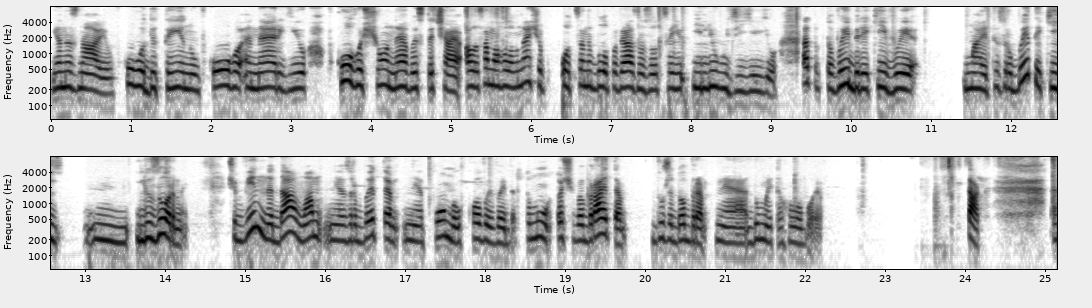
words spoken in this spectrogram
я не знаю, в кого дитину, в кого енергію, в кого що не вистачає. Але саме головне, щоб це не було пов'язано з оцею ілюзією. А, тобто вибір, який ви маєте зробити, який м, ілюзорний, щоб він не дав вам зробити помилковий вибір. Тому то, що вибираєте, дуже добре е, думайте головою. Так, е,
